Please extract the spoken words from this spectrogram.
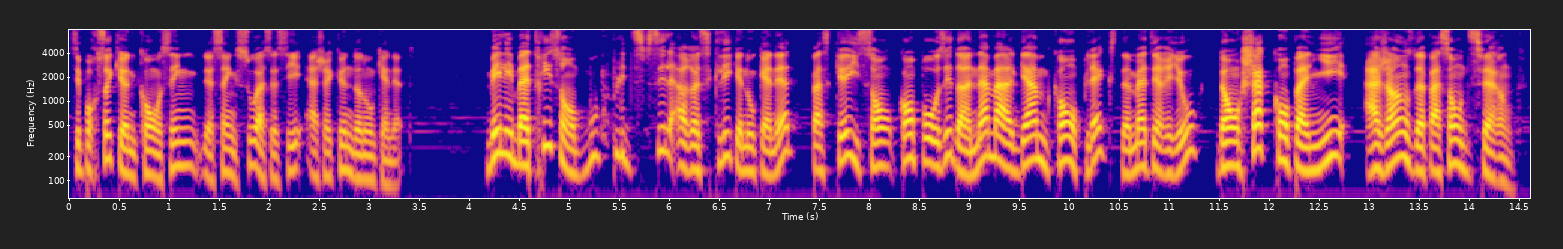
C'est pour ça qu'il y a une consigne de 5 sous associée à chacune de nos canettes. Mais les batteries sont beaucoup plus difficiles à recycler que nos canettes parce qu'ils sont composés d'un amalgame complexe de matériaux dont chaque compagnie agence de façon différente.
